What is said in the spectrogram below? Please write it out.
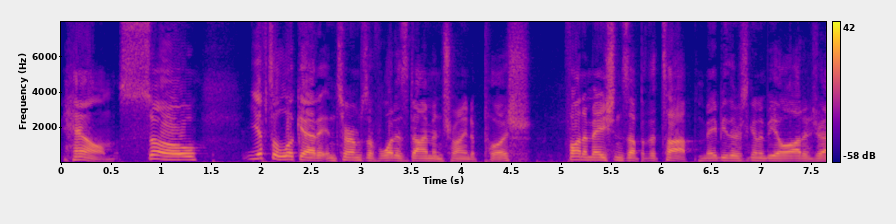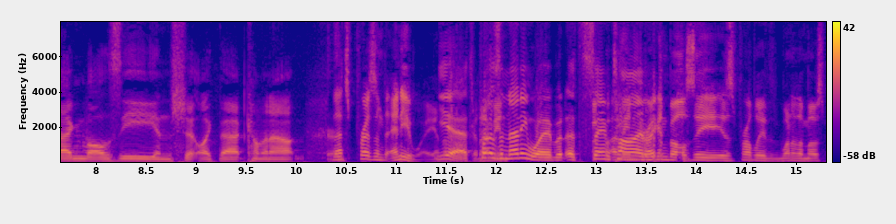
helm. So, you have to look at it in terms of what is Diamond trying to push. Funimation's up at the top. Maybe there's going to be a lot of Dragon Ball Z and shit like that coming out. That's present anyway. Yeah, it's market. I present mean, anyway, but at the same I mean, time, Dragon Ball Z is probably one of the most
